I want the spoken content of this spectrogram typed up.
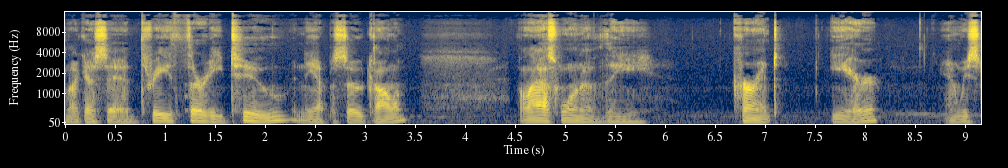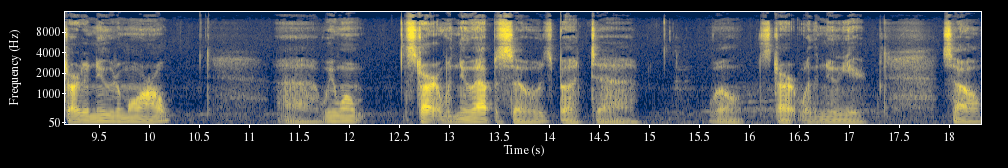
like I said, 332 in the episode column. The last one of the current year, and we start anew tomorrow. Uh, we won't start with new episodes, but uh, we'll start with a new year. So,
